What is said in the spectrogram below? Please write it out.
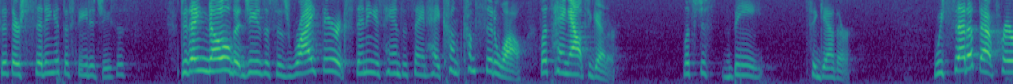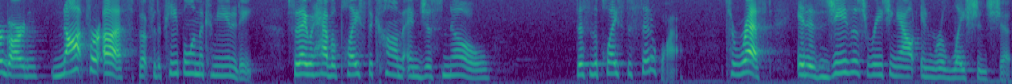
that they're sitting at the feet of Jesus? Do they know that Jesus is right there extending his hands and saying, Hey, come, come sit a while. Let's hang out together. Let's just be together. We set up that prayer garden not for us, but for the people in the community so they would have a place to come and just know this is a place to sit a while, to rest. It is Jesus reaching out in relationship.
